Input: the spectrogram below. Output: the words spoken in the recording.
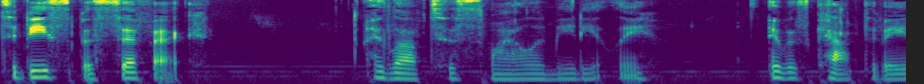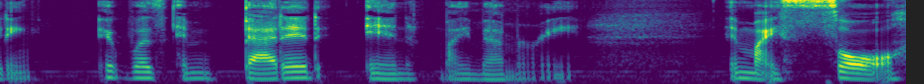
To be specific, I loved his smile immediately. It was captivating. It was embedded in my memory, in my soul.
